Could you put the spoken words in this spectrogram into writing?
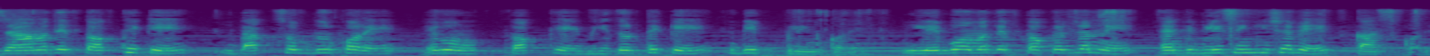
যা আমাদের ত্বক থেকে দাগছোপ দূর করে এবং ত্বককে ভেতর থেকে ডিপ ক্লিন করে। লেবু আমাদের ত্বকের জন্য অ্যান্টি ব্লিচিং হিসেবে কাজ করে।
